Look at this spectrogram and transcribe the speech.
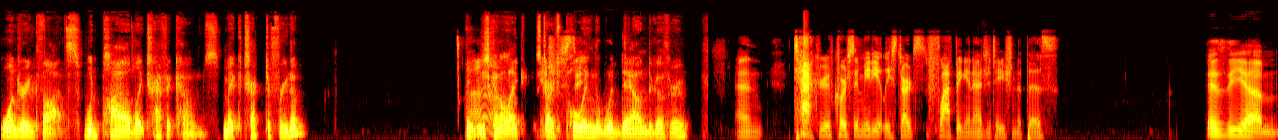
wandering thoughts, wood piled like traffic cones, make a trek to freedom. He just Oh, kind of like starts pulling the wood down to go through. And Takri, of course, immediately starts flapping in agitation at this. is the um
